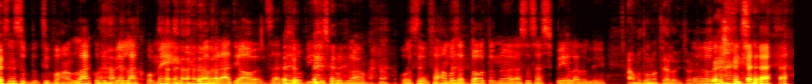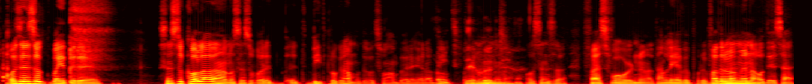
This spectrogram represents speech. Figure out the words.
och sen så typ var han lack och det blev lack på mig över att jag, såhär, det är något virusprogram. Och sen, för han var såhär datornörd, alltså såhär, spelare och grejer. Han var Donatello i och sen så, vad heter det? Sen så kollade han och sen så var det ett, ett beatprogram och det var så han började göra beats. det är sjukt. Och sen så fast forward nu att han lever på det. Fattar du vad jag Mm. menar? Och det är så här,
